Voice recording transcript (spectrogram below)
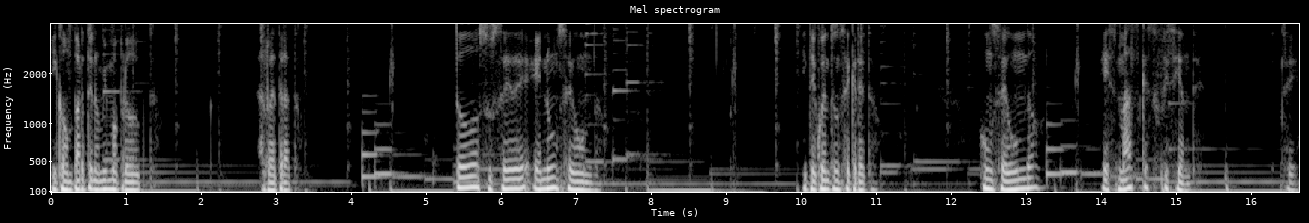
y comparten un mismo producto, el retrato. Todo sucede en un segundo y te cuento un secreto. Un segundo es más que suficiente. Sí.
